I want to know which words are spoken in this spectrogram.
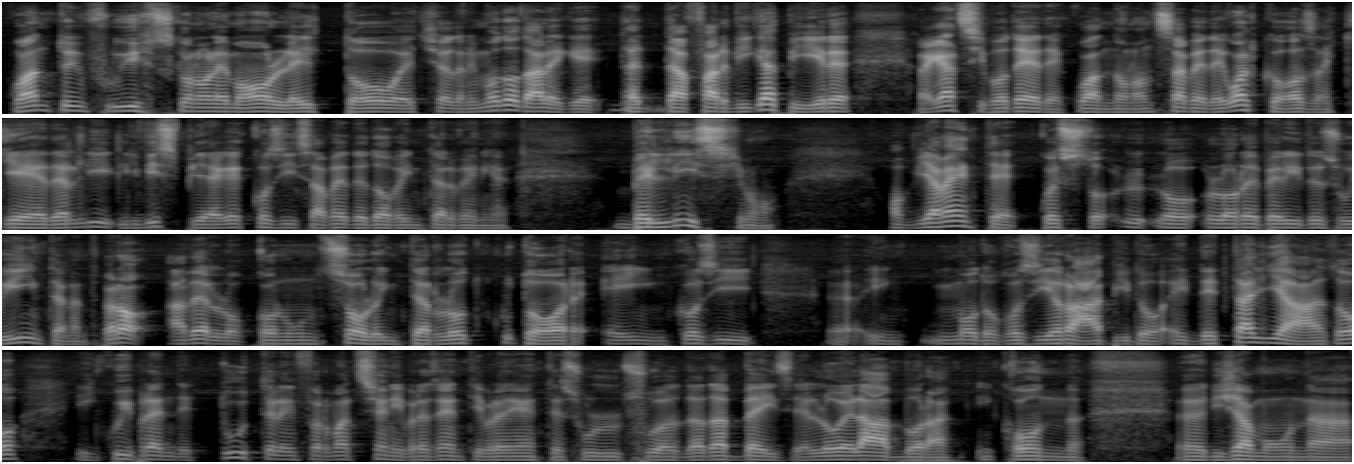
quanto influiscono le molle, il toe, eccetera, in modo tale che da, da, farvi capire, ragazzi, potete, quando non sapete qualcosa, chiedergli, gli vi spiega e così sapete dove intervenire. Bellissimo. Ovviamente questo lo, lo reperite su internet, però averlo con un solo interlocutore e in così eh, in, modo così rapido e dettagliato in cui prende tutte le informazioni presenti praticamente sul suo database e lo elabora con eh, diciamo una,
